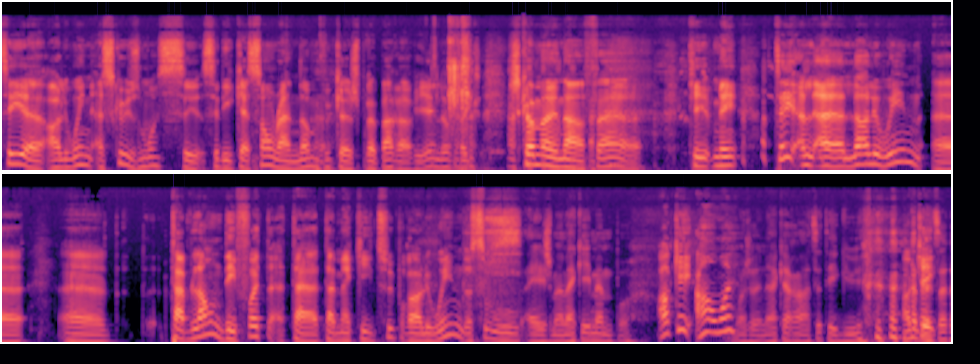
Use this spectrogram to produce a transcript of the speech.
tu sais, euh, Halloween, excuse-moi, c'est c'est des questions random vu que je prépare à rien, là. Fait que je suis comme un enfant. euh, qui- mais, tu sais, l'Halloween, ta blonde, des fois, t'as- maquillé-tu pour Halloween? de ça, ou- Hey, je me maquille même pas. OK, ah ouais, Moi, j'ai un nez à 47 aigu. OK. ça.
